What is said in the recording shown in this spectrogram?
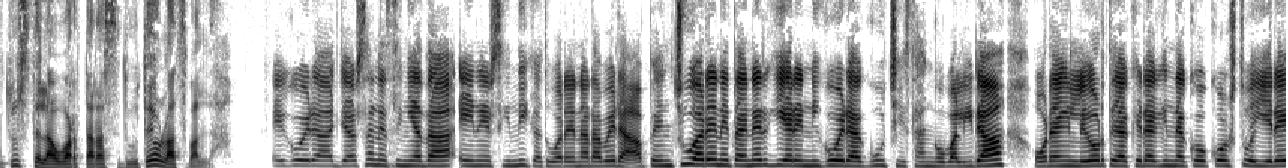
dituztela huartarazi dute olatzbalda. Egoera jasan ezina da N sindikatuaren arabera, pentsuaren eta energiaren igoera gutxi izango balira, orain lehorteak eragindako kostuei ere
